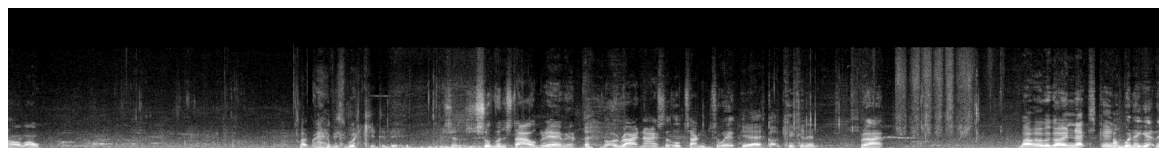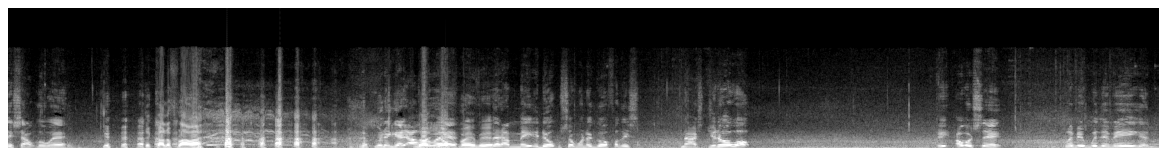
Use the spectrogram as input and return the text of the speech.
oh wow, That gravy's wicked, isn't it? it's a southern style gravy. Got a right nice little tang to it. Yeah, it's got a kick in it. Right, Right, where are we going next, King? I'm going to get this out the way. the cauliflower. I'm going to get it out Not the way. your favourite. Then I'm meted up, so I'm going to go for this nice. Do you know what? It, I would say, living with a vegan,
